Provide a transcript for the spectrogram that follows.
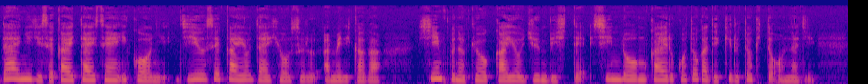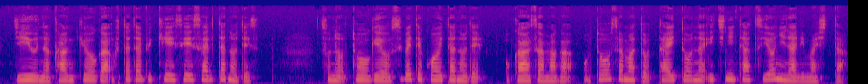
第二次世界大戦以降に自由世界を代表するアメリカが神父の教会を準備して進路を迎えることができる時と同じ自由な環境が再び形成されたのです。その峠をすべて越えたのでお母様がお父様と対等な位置に立つようになりました。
